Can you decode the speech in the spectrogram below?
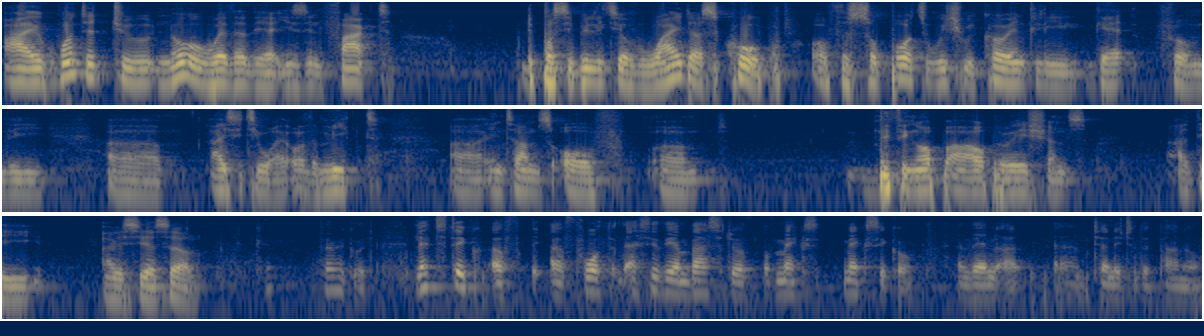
I wanted to know whether there is in fact the possibility of wider scope of the support which we currently get from the uh, ICTY or the MICT uh, in terms of um, beefing up our operations at the ICSL. Okay, very good. Let's take a, fourth. I see the ambassador of, of Mex Mexico, and then uh, um, turn it to the panel.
